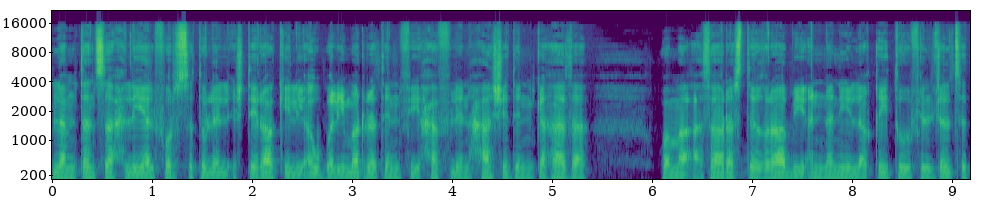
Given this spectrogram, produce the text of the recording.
لم تنسح لي الفرصة للاشتراك لأول مرة في حفل حاشد كهذا وما أثار استغرابي أنني لقيت في الجلسة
